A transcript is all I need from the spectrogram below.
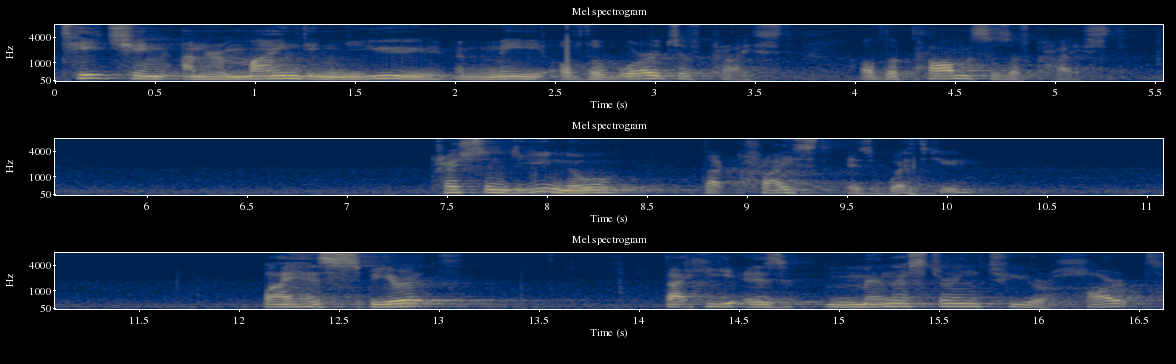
teaching and reminding you and me of the words of Christ, of the promises of Christ. Christian, do you know that Christ is with you? By his Spirit, that he is ministering to your heart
